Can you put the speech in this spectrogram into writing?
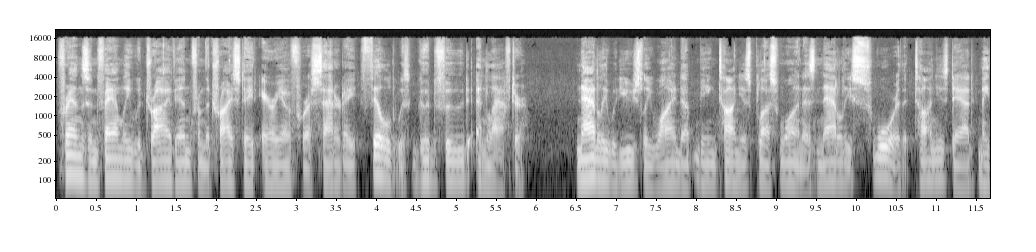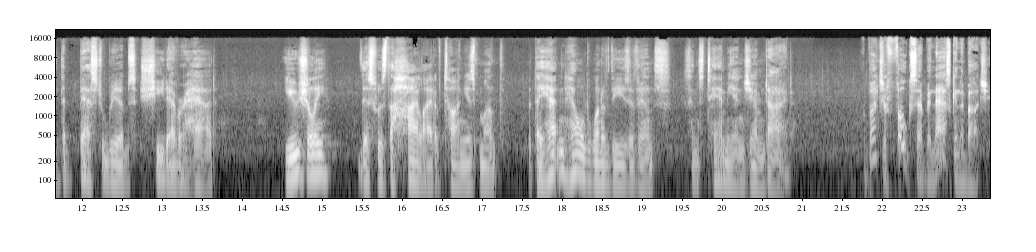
Friends and family would drive in from the tri state area for a Saturday filled with good food and laughter. Natalie would usually wind up being Tonya's plus one, as Natalie swore that Tonya's dad made the best ribs she'd ever had. Usually, this was the highlight of Tonya's month, but they hadn't held one of these events since Tami and Jim died. A bunch of folks have been asking about you.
